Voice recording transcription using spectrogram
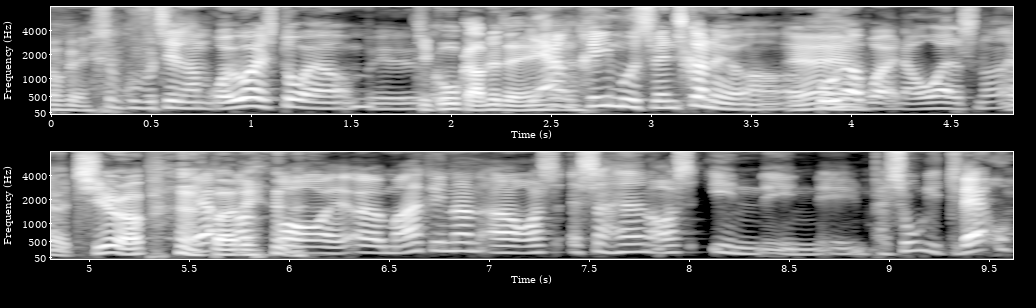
okay. som kunne fortælle ham røverhistorier om, øh, De gode gamle dage. ja, om krig mod svenskerne og Ja, ja, ja. bundoprørende over og sådan noget. Ja, cheer up, Ja, buddy. og, og, og, meget grineren, og også, så havde han også en, en, en personlig dværg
